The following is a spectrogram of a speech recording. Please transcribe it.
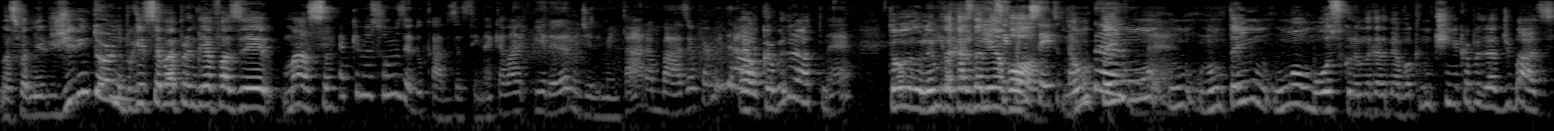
Nas famílias, gira em torno, porque você vai aprender a fazer massa. É porque nós somos educados assim, né? Aquela pirâmide alimentar, a base é o É o carboidrato, carboidrato. né? Então eu lembro E da casa da minha avó. tá não, mudando, tem um, né? um- não tem um almoço que eu lembro da casa da minha avó que não tinha carboidrato de base.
